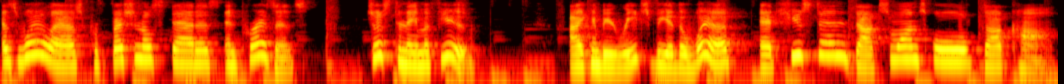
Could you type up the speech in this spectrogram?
as well as professional status and presence, just to name a few. I can be reached via the web at houston.swannschool.com.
